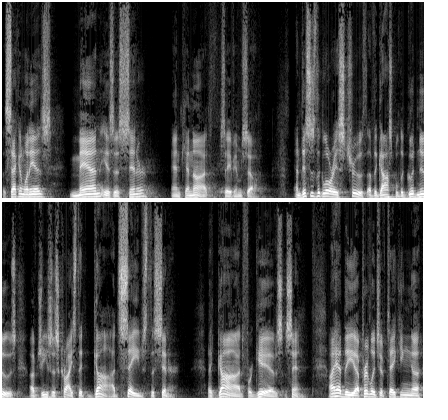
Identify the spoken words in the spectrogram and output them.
The second one is man is a sinner and cannot save himself. And this is the glorious truth of the gospel, the good news of Jesus Christ that God saves the sinner, that God forgives sin. I had the uh, privilege of taking uh,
